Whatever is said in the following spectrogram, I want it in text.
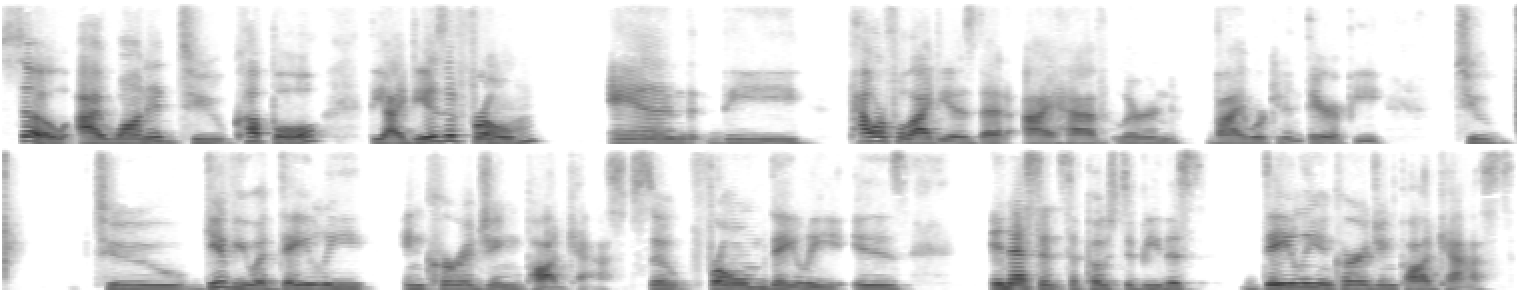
So I wanted to couple the ideas of Fromm and the powerful ideas that I have learned by working in therapy to to give you a daily encouraging podcast. So, Fromm Daily is, in essence, supposed to be this daily encouraging podcast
